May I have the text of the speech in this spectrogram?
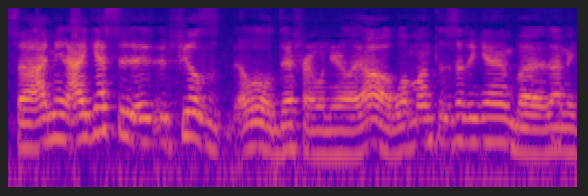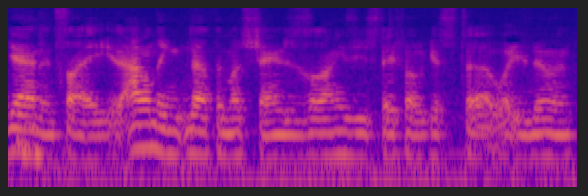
so I mean, I guess it, it feels a little different when you're like, oh, what month is it again? But then again, it's like I don't think nothing much changes as long as you stay focused to what you're doing.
